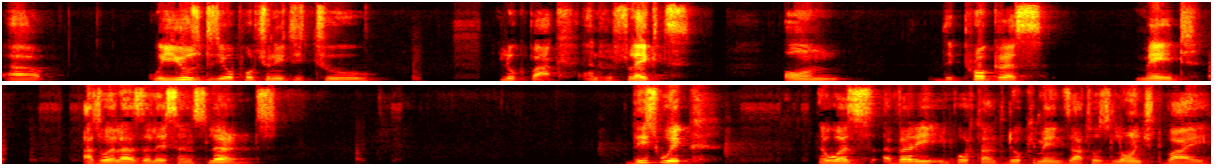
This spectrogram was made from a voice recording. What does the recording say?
Uh, we used the opportunity to look back and reflect on the progress made as well as the lessons learned. This week, there was a very important document that was launched by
